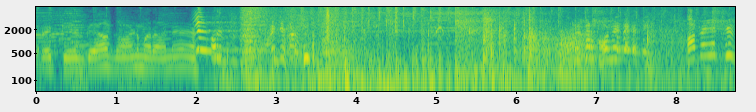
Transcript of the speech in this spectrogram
अरे केस गया गांड मराने। अरे सर। खोलने से अबे ये किस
